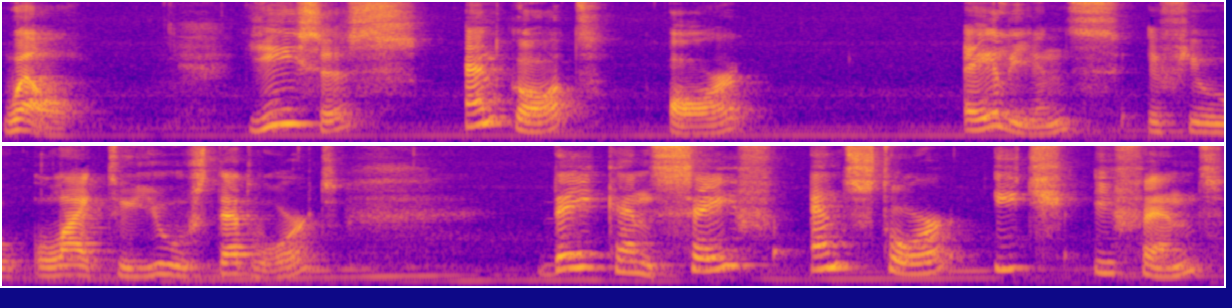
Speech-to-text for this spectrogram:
Well, Jesus and God, or aliens, if you like to use that word, they can save and store each event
